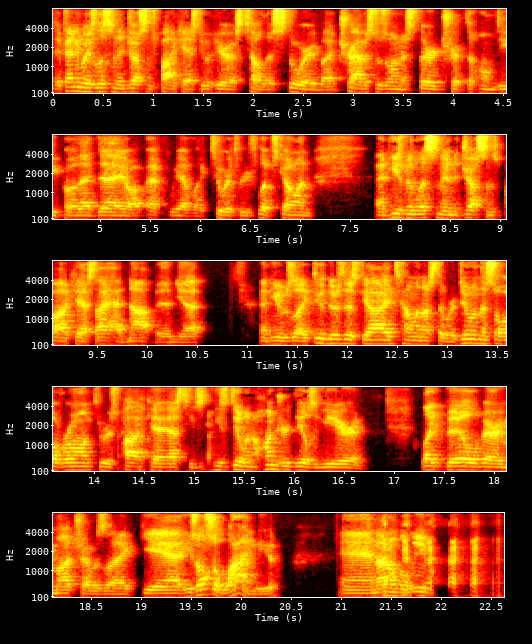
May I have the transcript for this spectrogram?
if anybody's listening to Justin's podcast, you'll hear us tell this story. But Travis was on his third trip to Home Depot that day. Uh, we have like two or three flips going. And he's been listening to Justin's podcast. I had not been yet. And he was like, dude, there's this guy telling us that we're doing this all wrong through his podcast. He's, he's doing 100 deals a year. And like Bill very much, I was like, yeah, he's also lying to you. And I don't believe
